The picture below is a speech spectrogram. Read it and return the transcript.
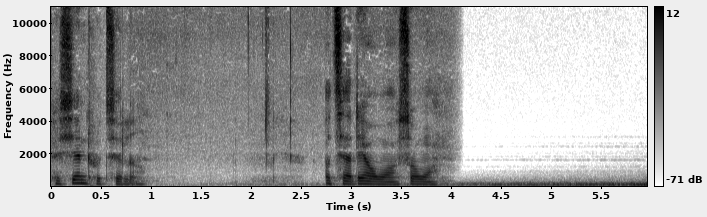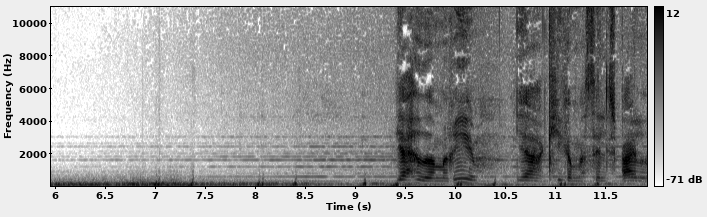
patienthotellet og tager derover og sover. Jeg hedder Marie. Jeg kigger mig selv i spejlet.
